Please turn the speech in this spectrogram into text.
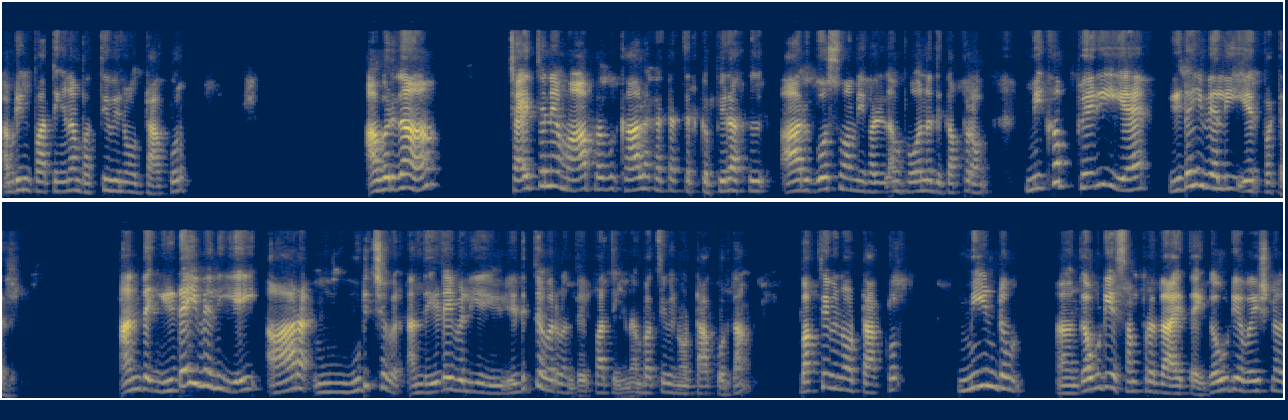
அப்படின்னு பாத்தீங்கன்னா பக்தி வினோத் தாக்கூர். அவர்தான் சைத்தன்ய மகாபிரபு காலகட்டத்திற்கு பிறகு ஆறு கோஸ்வாமிகள் எல்லாம் போனதுக்கு அப்புறம் மிக பெரிய இடைவெளி ஏற்பட்டது. அந்த இடைவெளியை ஆர முடிச்சவர் அந்த இடைவெளியை எடுத்தவர் வந்து பாத்தீங்கன்னா பக்தி வினோத் டாக்கூர் தான். பக்தி வினோத் டாக்கூர் மீண்டும் கௌடிய சம்பிரதாயத்தை கௌடிய வைஷ்ணவ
